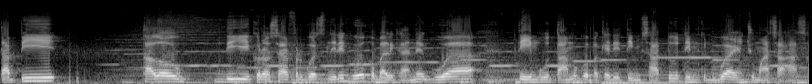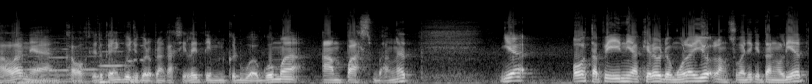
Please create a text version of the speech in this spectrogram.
Tapi kalau di cross server gue sendiri gue kebalikannya gue tim utama gue pakai di tim satu tim kedua yang cuma asal-asalan yang waktu itu kayaknya gue juga udah pernah kasih lihat tim kedua. Gue mah ampas banget. Ya oh tapi ini akhirnya udah mulai. Yuk langsung aja kita ngelihat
